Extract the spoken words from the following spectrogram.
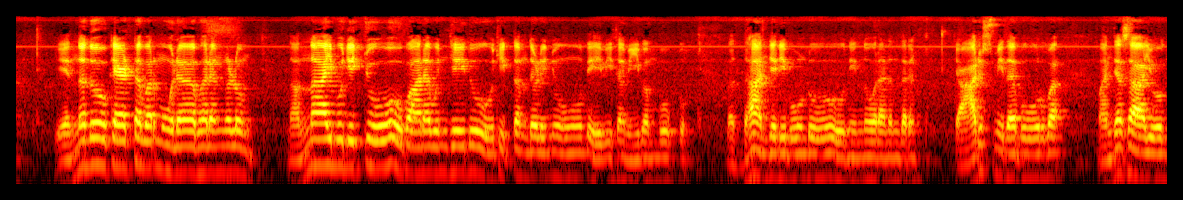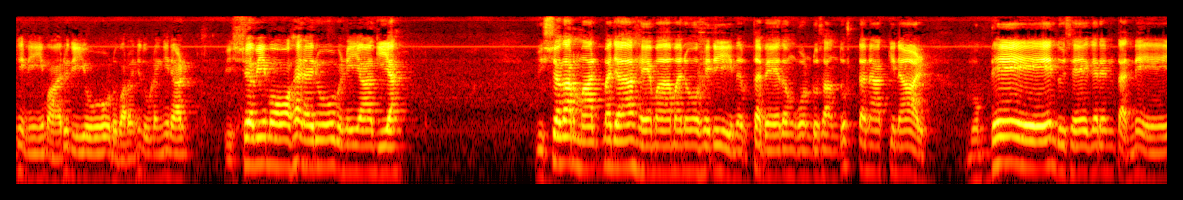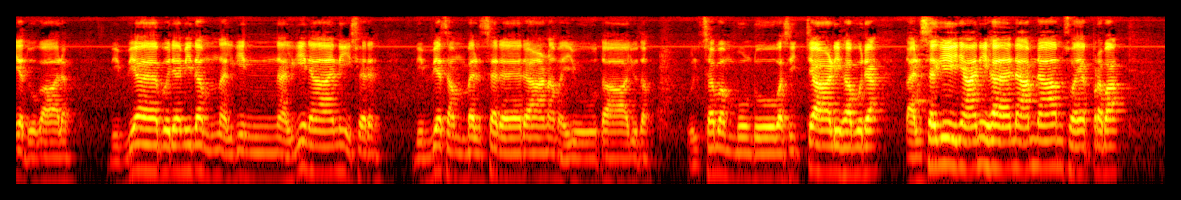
എന്നതു കേട്ടവർ മൂലഫലങ്ങളും നന്നായി ഭുജിച്ചു പാനവും ചെയ്തു ചിത്തം തെളിഞ്ഞു ദേവി സമീപം പൂക്കും. ബദ്ധാഞ്ജലി പൂണ്ടു നിന്നോരനന്തരൻ ചാരുസ്മിതപൂർവ മഞ്ജസായോഗിനി മാരുതിയോട് പറഞ്ഞു തുടങ്ങിനാൾ. വിശ്വവിമോഹനരൂപിണിയാകിയ വിശ്വകർമാത്മജ ഹേമാമനോഹരി നൃത്തഭേദം കൊണ്ടു സന്തുഷ്ടനാക്കിനാൾ. മുഗ്ധേന്ദുശേഖരൻ തന്നെ യതുകാലം ദിവ്യപുരമിതം നൽകി നൽകിനാൻ ഈശ്വരൻ ദിവ്യസംവത്സരരാണമയൂതായുധം ഉത്സവം പൂണ്ടു വസിച്ചാളിഹപുര തത്സഖി ജ്ഞാനിഹ നാം സ്വയപ്രഭ.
